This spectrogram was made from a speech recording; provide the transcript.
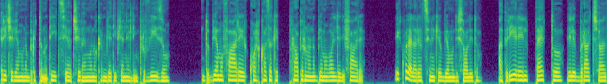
riceviamo una brutta notizia, ci vengono cambiati i piani all'improvviso, dobbiamo fare qualcosa che proprio non abbiamo voglia di fare. E qual è la reazione che abbiamo di solito? Aprire il petto e le braccia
